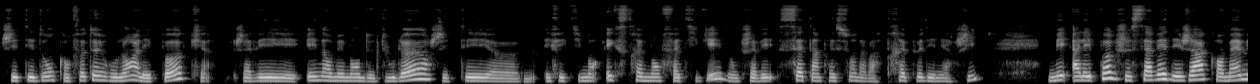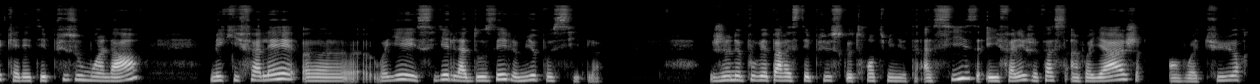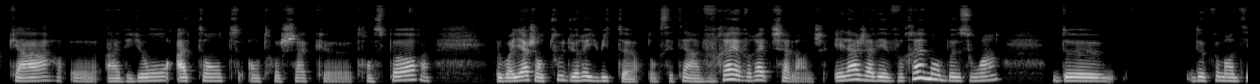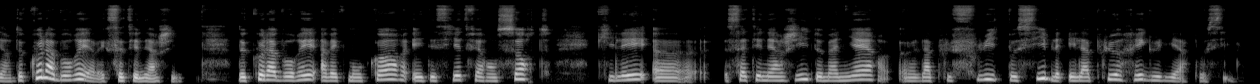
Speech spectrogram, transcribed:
J'étais donc en fauteuil roulant à l'époque, j'avais énormément de douleurs, j'étais euh, effectivement extrêmement fatiguée, donc j'avais cette impression d'avoir très peu d'énergie. Mais à l'époque, je savais déjà quand même qu'elle était plus ou moins là, mais qu'il fallait, euh, essayer de la doser le mieux possible. Je ne pouvais pas rester plus que 30 minutes assise et il fallait que je fasse un voyage en voiture, car, euh, avion, attente entre chaque euh, transport. Le voyage en tout durait 8 heures, donc c'était un vrai, vrai challenge. Et là, j'avais vraiment besoin de de comment dire, de collaborer avec cette énergie, de collaborer avec mon corps et d'essayer de faire en sorte qu'il ait euh, cette énergie de manière euh, la plus fluide possible et la plus régulière possible.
